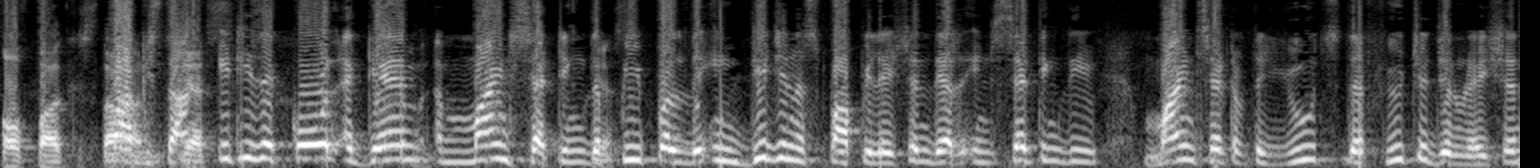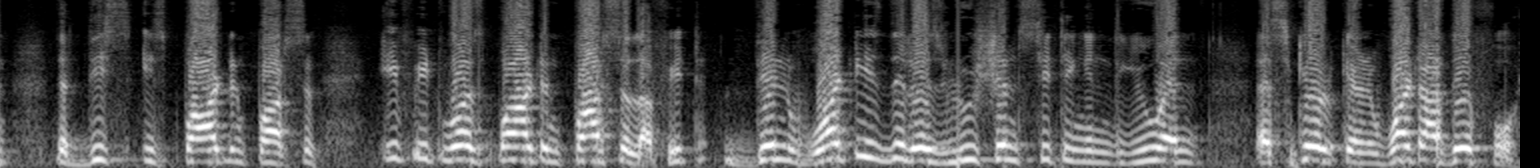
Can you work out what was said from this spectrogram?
Of Pakistan. Pakistan. Yes. It is a call again, a mind setting. The Yes. people, the indigenous population, they are in setting the mindset of the youths, the future generation, that this is part and parcel. If it was part and parcel of it, then what is the resolution sitting in the UN uh, Security Council? What are they for?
